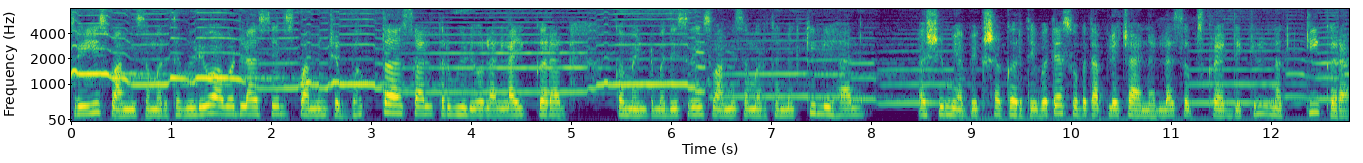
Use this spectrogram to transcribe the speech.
श्री स्वामी समर्थ. व्हिडिओ आवडला असेल स्वामींचे भक्त असाल तर व्हिडिओला लाईक कराल. कमेंटमध्ये श्री स्वामी समर्थ नक्की लिहाल. अशी मी अपेक्षा करते व त्यासोबत आपल्या चॅनलला सबस्क्राईब देखील नक्की करा.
